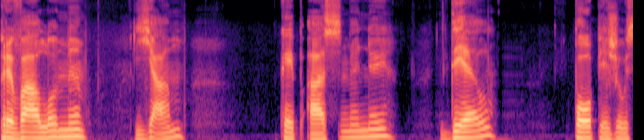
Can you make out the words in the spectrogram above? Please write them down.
privalomi jam kaip asmeniui dėl popiežiaus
